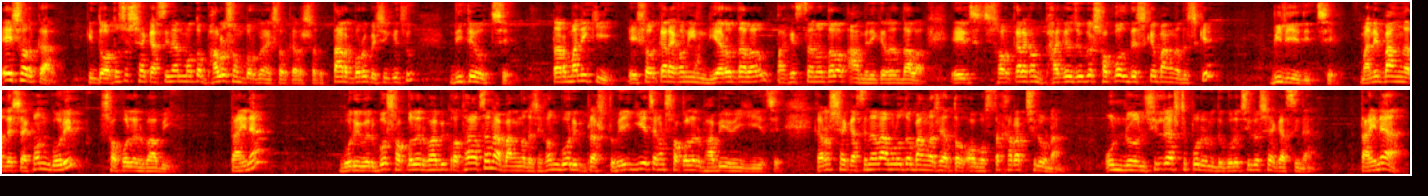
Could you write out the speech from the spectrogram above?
এই সরকার। কিন্তু অথচ শেখ হাসিনার মতো ভালো সম্পর্ক নেই সরকারের সাথে, তারপরও বেশি কিছু দিতে হচ্ছে। তার মানে কি? এই সরকার এখন ইন্ডিয়ারও দালাল পাকিস্তানের দালাল, আমেরিকারও দালাল। এই সরকার এখন ভাগে যুগে সকল দেশকে, বাংলাদেশকে বিলিয়ে দিচ্ছে। মানে বাংলাদেশ এখন গরিব, সকলের ভাবি। তাই না? গরিবের বউ, সকলের ভাবি কথা আছে না? বাংলাদেশ এখন গরিব রাষ্ট্র হয়ে গিয়েছে, এখন সকলের ভাবি হয়ে গিয়েছে। কারণ শেখ হাসিনার আমলে তো বাংলাদেশে এত অবস্থা খারাপ ছিল না। উন্নয়নশীল রাষ্ট্রে পরিণত করেছিল শেখ হাসিনা। তাই না?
